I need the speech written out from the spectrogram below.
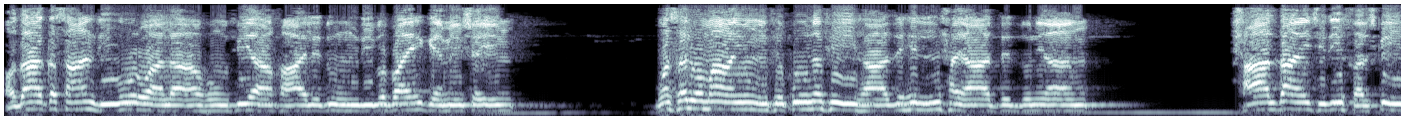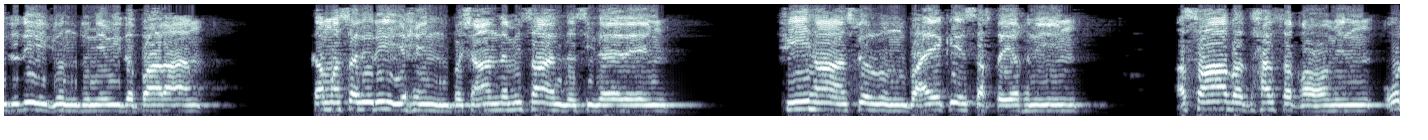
او دا کسان دی اور والا ہم فیا خالدون دی ببائی کے میں شئی وصل ما ينفقون في هذه الحياة الدنيا۔ حال دائی چی دی خرچ کی دی جن دنیاوی دا پارا۔ کم اصل ریحن پشاند مثال دسی دے۔ فیہا سر پائے کے سخت یخنی اصابت حرس قوم اور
